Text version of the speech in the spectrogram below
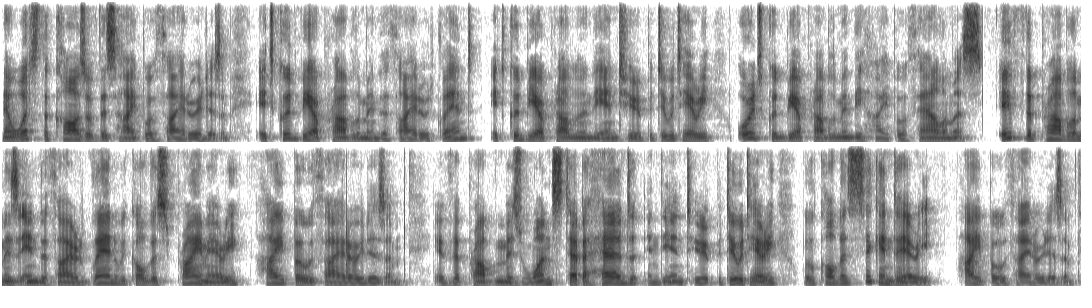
now what's the cause of this hypothyroidism? It could be a problem in the thyroid gland, it could be a problem in the anterior pituitary, or it could be a problem in the hypothalamus. If the problem is in the thyroid gland, we call this primary hypothyroidism. If the problem is one step ahead in the anterior pituitary, we'll call this secondary hypothyroidism.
